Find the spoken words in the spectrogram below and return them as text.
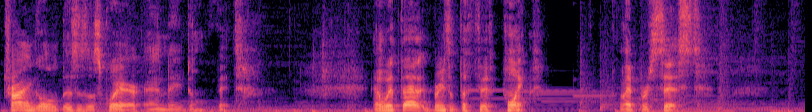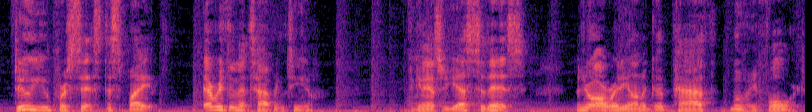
triangle, this is a square, and they don't fit. And with that, it brings up the fifth point. I persist. Do you persist despite everything that's happening to you? If you can answer yes to this, then you're already on a good path moving forward.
